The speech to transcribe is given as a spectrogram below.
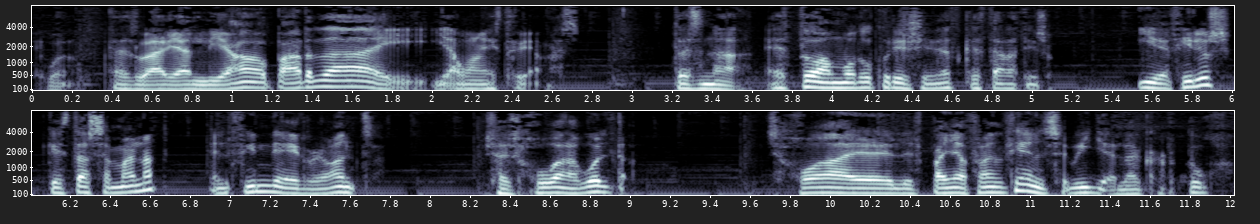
que, bueno, que la habían liado parda y, y alguna historia más. Entonces nada, esto a modo curiosidad que está gracioso. Y deciros que esta semana, el fin de revancha. O sea, se juega la vuelta. Se juega el España-Francia en Sevilla, en la Cartuja.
